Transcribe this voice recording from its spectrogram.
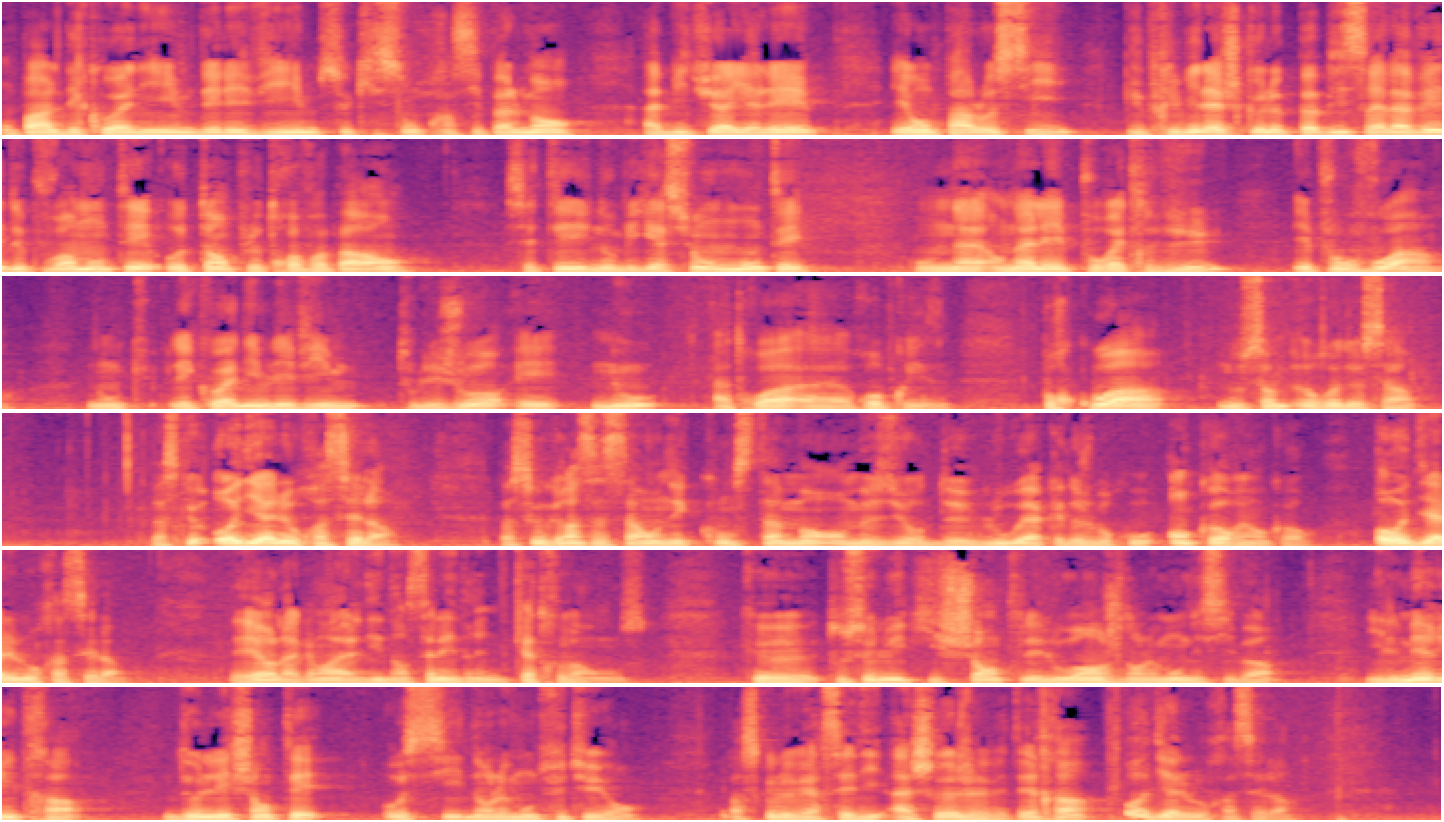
on parle des Kohanim, des Lévim, ceux qui sont principalement habitués à y aller, et on parle aussi du privilège que le peuple d'Israël avait de pouvoir monter au temple trois fois par an. C'était une obligation. On, on allait pour être vu et pour voir. Donc les Kohanim, Lévim tous les jours, et nous à trois euh, reprises. Pourquoi nous sommes heureux de ça? Parce que c'est là. Parce que grâce à ça, on est constamment en mesure de louer Akadosh Baruch encore et encore. là. D'ailleurs, la Gemara, elle dit dans Sanhedrin 91 que tout celui qui chante les louanges dans le monde ici-bas, il méritera de les chanter aussi dans le monde futur. Parce que le verset dit Asher Jevetecha, là.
